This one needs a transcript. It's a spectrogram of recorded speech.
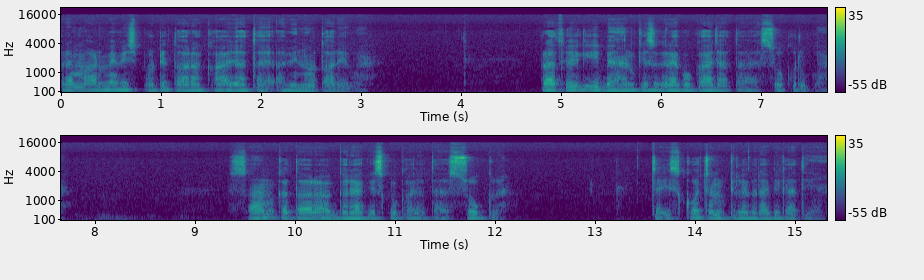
ब्रह्मांड में विस्फोटित तारा कहा जाता है, अभिनव तारे को। पृथ्वी की बहन किस ग्रह को कहा जाता है? शुक्र को। शाम का तारा ग्रह किसको कहा जाता है? शुक्र। चाहे इसको चमकीला ग्रह भी कहते हैं।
